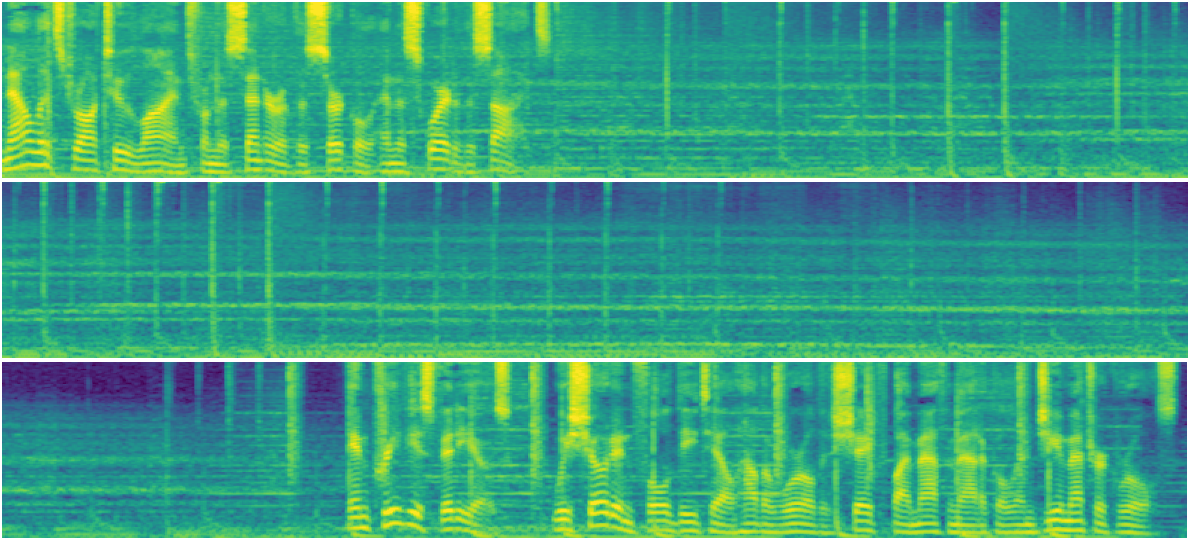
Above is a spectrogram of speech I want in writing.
Now let's draw two lines from the center of the circle and the square to the sides. In previous videos, we showed in full detail how the world is shaped by mathematical and geometric rules.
